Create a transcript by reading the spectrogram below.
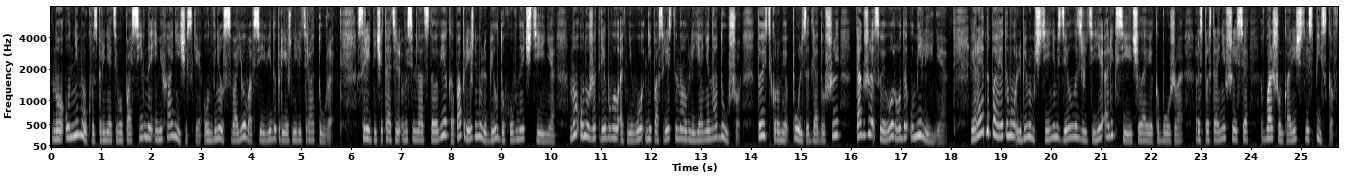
но он не мог воспринять его пассивно и механически, он внес свое во все виды прежней литературы. Средний читатель XVIII века по-прежнему любил духовное чтение, но он уже требовал от него непосредственного влияния на душу, то есть, кроме пользы для души, также своего рода умиление. Вероятно, поэтому любимым чтением сделалось житие Алексея, человека Божия, распространившееся в большом количестве списков.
